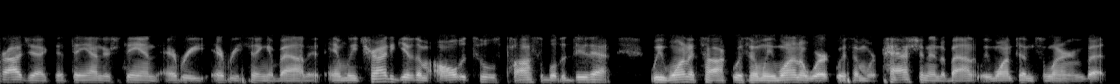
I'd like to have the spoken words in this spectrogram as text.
project that they understand every everything about it and we try to give them all the tools possible to do that we want to talk with them, we want to work with them, we're passionate about it, we want them to learn. But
